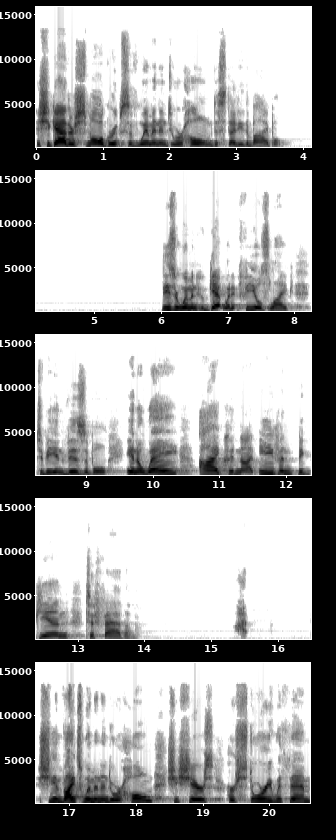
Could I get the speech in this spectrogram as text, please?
as she gathers small groups of women into her home to study the Bible. These are women who get what it feels like to be invisible in a way I could not even begin to fathom. She invites women into her home. She shares her story with them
